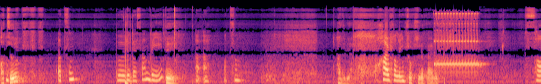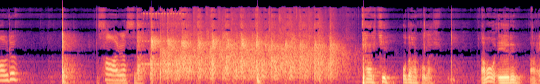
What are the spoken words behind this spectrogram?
Atın Atın böyle desem değil. değil. Aa, atın Hadi bir harf. harf alayım. Çok süre kaybettik. Sağrı. Sağrı. Ağrısı. Terki o daha kolay. Ama o eğerin arkası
